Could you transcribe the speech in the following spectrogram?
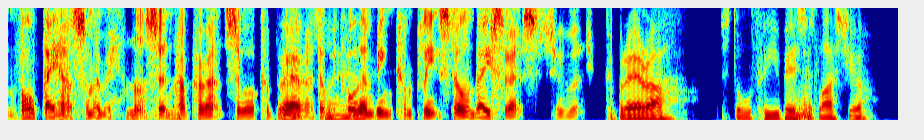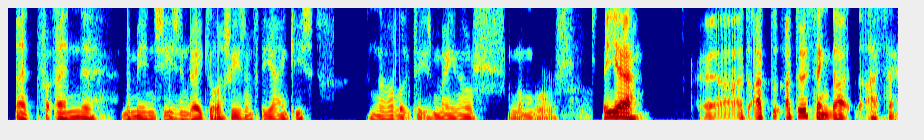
Volpe has some memory. I'm not certain about Peraza or Cabrera. I don't recall yeah. them being complete stolen base threats too much. Cabrera stole three bases last year in, in the, the main season, regular season for the Yankees. Never looked at his minors numbers. But yeah, I, I, I do think that I think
